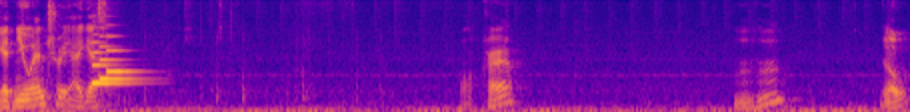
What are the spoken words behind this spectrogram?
Get new entry, I guess. Okay. Mm-hmm. No.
